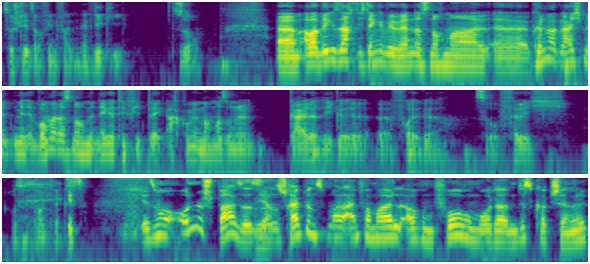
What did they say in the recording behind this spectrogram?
So steht es auf jeden Fall in der Wiki. So. Ähm, aber wie gesagt, ich denke, wir werden das nochmal. Äh, können wir gleich mit, mit. Wollen wir das noch mit Negative Feedback? Ach komm, wir machen mal so eine geile Regelfolge. so völlig aus dem Kontext. Jetzt- Jetzt mal ohne Spaß. Also Ja. Schreibt uns mal einfach mal auch im Forum oder im Discord-Channel,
